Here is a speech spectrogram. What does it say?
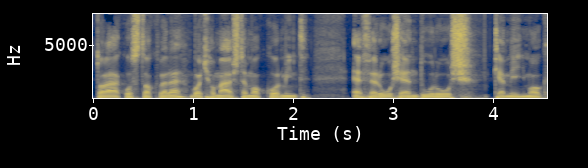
találkoztak vele, vagy ha más nem, akkor mint eferós, endurós, kemény mag.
